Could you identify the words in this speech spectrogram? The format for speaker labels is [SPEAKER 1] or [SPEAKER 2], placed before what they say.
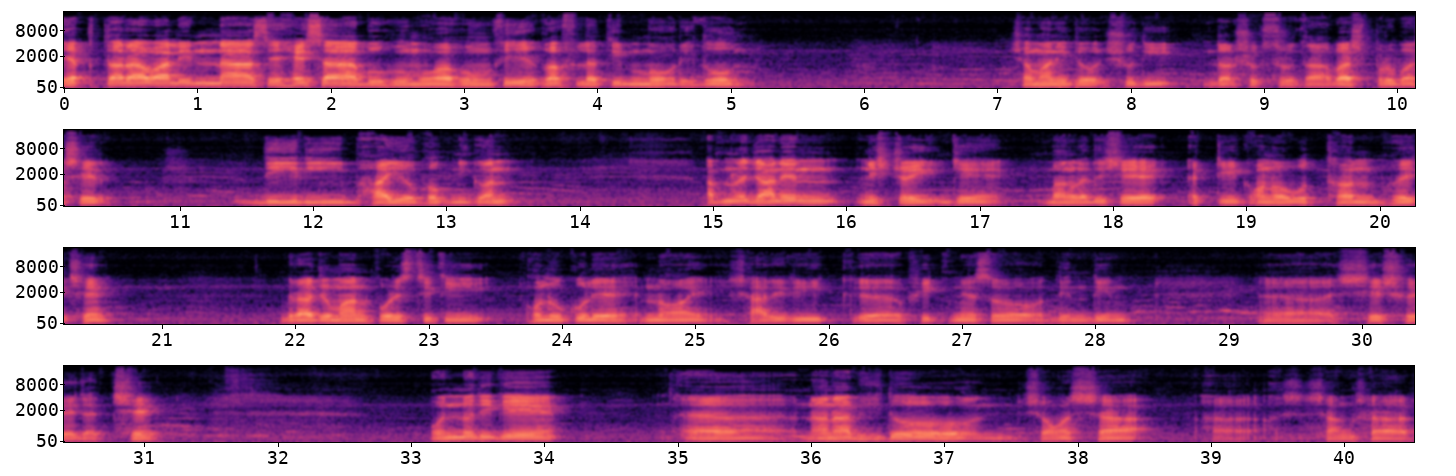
[SPEAKER 1] اقترب للناس حسابهم وهم في غفلة معرضون সম্মানিত সুদী দর্শক শ্রোতা আবাস প্রবাসের দিদি ভাই ও ভগ্নীগণ আপনারা জানেন নিশ্চয়ই যে বাংলাদেশে একটি গণ অভ্যুত্থান হয়েছে বিরাজমান পরিস্থিতি অনুকূলে নয় শারীরিক ফিটনেসও দিন দিন আহ, শেষ হয়ে যাচ্ছে। অন্যদিকে নানাবিধ সমস্যা সংসার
